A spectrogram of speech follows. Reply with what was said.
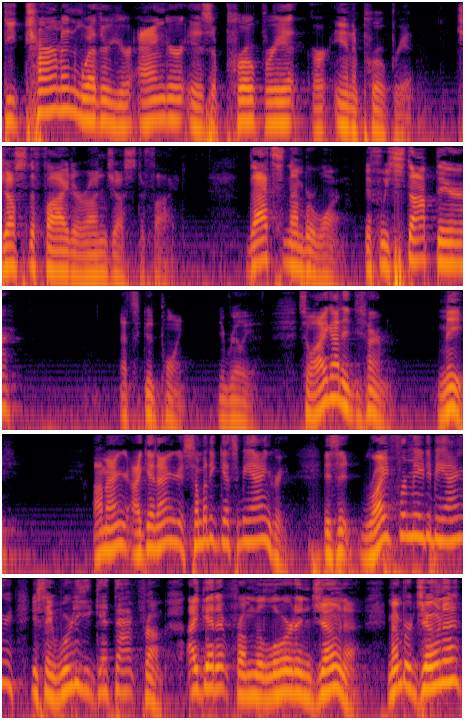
determine whether your anger is appropriate or inappropriate, justified or unjustified. That's number one. If we stop there, that's a good point. It really is. So I got to determine me. I'm angry. I get angry. Somebody gets me angry. Is it right for me to be angry? You say, where do you get that from? I get it from the Lord and Jonah. Remember Jonah?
